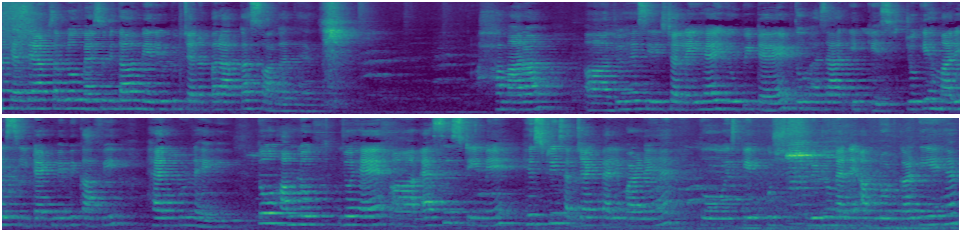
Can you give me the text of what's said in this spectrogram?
Everyone कैसे हैं आप सब लोग? मैं सुनीता और मेरे यूट्यूब चैनल पर आपका स्वागत है। हमारा जो है सीरीज़ चल रही है यूपी टेट 2021 जो कि हमारे सी टेट में भी काफ़ी हेल्पफुल रहेगी। तो हम लोग जो है एस एस टी में हिस्ट्री सब्जेक्ट पहले पढ़ रहे हैं तो इसके कुछ वीडियो मैंने अपलोड कर दिए हैं।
